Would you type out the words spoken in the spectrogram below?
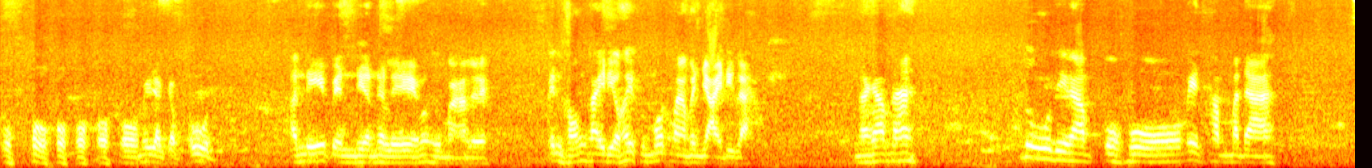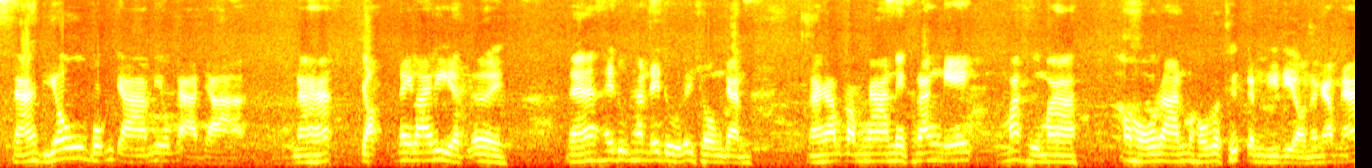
โอ้โหไม่อยากจะพูด อันนี้เป็นเทียนทะเลก็คือมาเลย เป็นของไทยเดียวให้คุณมดมาบรรยายดีกว่านะครับนะ ดูสิครับ โอ้โห ไม่ธรรมดา นะ เดี๋ยวผมจะมีโอกาสจะนะฮะเจาะในรายละเอียดเลย นะ ให้ทุกท่านได้ดูได้ชมกันนะครับกับงานในครั้งนี้มักคือมา มโหฬารมโหระทึกกันทีเดียวนะครับนะ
